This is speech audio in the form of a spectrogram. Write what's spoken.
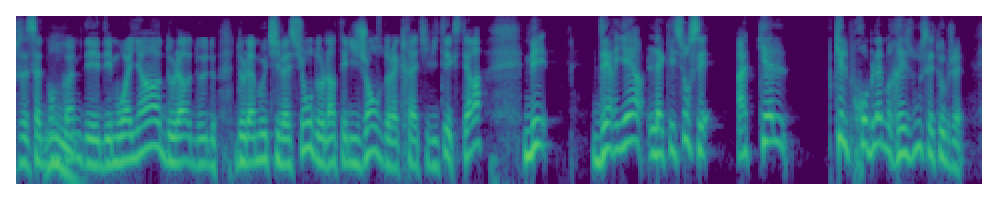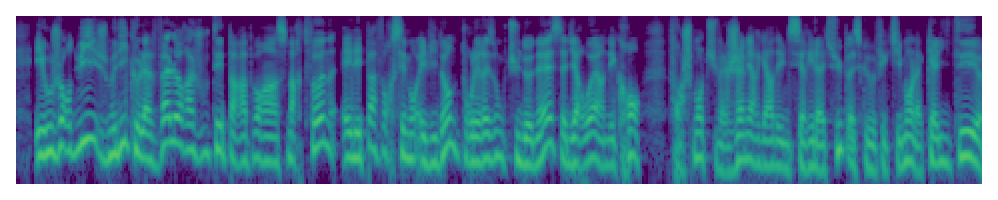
Ça, ça demande quand hmm. même des, moyens, de la, de, de la motivation, de l'intelligence, de la créativité, etc. Mais derrière, la question c'est à quel quel problème résout cet objet Et aujourd'hui, je me dis que la valeur ajoutée par rapport à un smartphone, elle n'est pas forcément évidente pour les raisons que tu donnais, c'est-à-dire ouais, un écran, franchement, tu vas jamais regarder une série là-dessus parce que effectivement la qualité euh,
